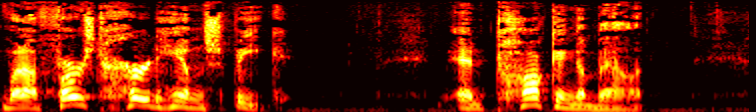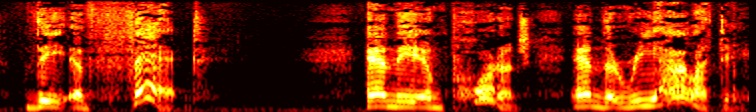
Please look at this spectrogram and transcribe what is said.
when I first heard him speak and talking about the effect and the importance and the reality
